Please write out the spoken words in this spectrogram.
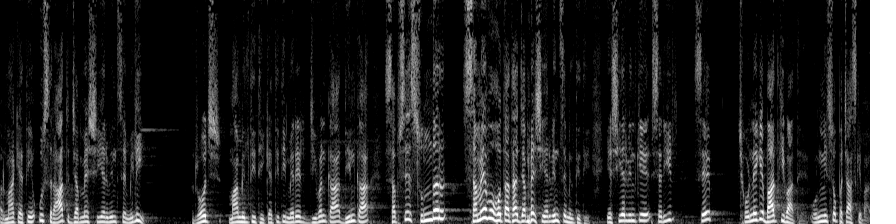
और माँ कहती है, उस रात जब मैं श्री अरविंद से मिली, रोज माँ मिलती थी, कहती थी, मेरे जीवन का, दिन का सबसे सुंदर समय वो होता था जब मैं शेयरविंद से मिलती थी। ये शेयरविंद के शरीर से छोड़ने के बाद की बात है 1950 के बाद।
